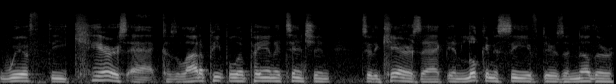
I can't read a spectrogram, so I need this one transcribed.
with the CARES Act, because a lot of people are paying attention to the CARES Act and looking to see if there's another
